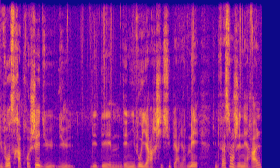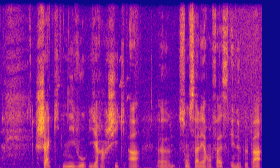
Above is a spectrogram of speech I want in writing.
vont se rapprocher des niveaux hiérarchiques supérieurs. Mais d'une façon générale, chaque niveau hiérarchique a euh, son salaire en face et ne peut pas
